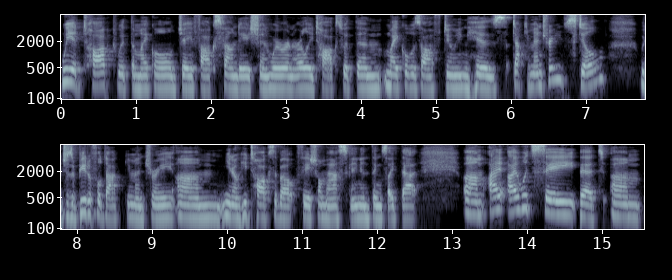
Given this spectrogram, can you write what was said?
We had talked with the Michael J. Fox Foundation. We were in early talks with them. Michael was off doing his documentary, Still, which is a beautiful documentary. Um, you know, he talks about facial masking and things like that. Um, I, I, would say that um,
